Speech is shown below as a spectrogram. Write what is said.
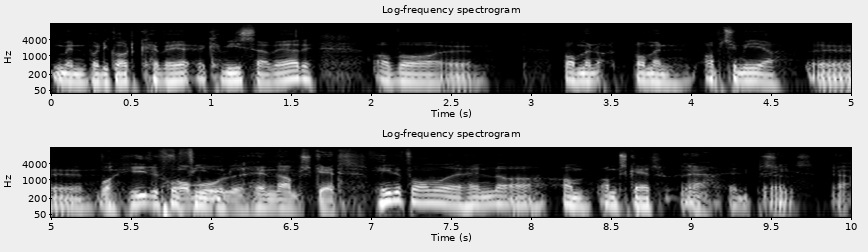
men hvor de godt kan, være, kan vise sig at være det, og hvor, øh, hvor, man, hvor man optimerer øh, Hvor hele profilen. formålet handler om skat. Hele formålet handler om, om skat. Ja, ja lige præcis. Ja, ja.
